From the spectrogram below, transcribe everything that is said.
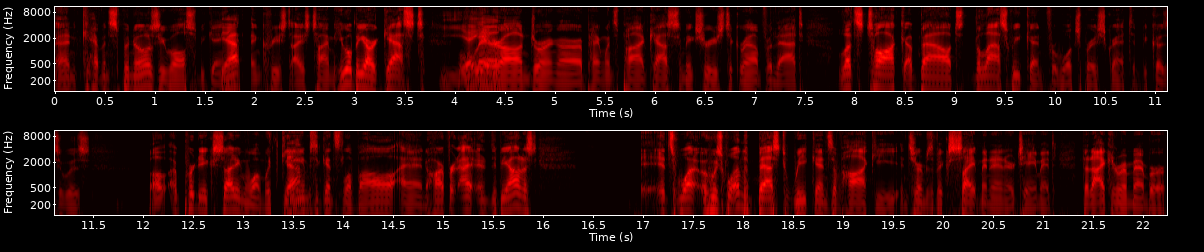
And Kevin Spinozzi will also be getting Yep. increased ice time. He will be our guest Yeah, later yeah. on during our Penguins podcast, so make sure you stick around for that. Let's talk about the last weekend for Wilkes-Barre Scranton because it was, well, a pretty exciting one with games against Laval and Hartford. I, and to be honest, it's what it was one of the best weekends of hockey in terms of excitement and entertainment that I can remember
